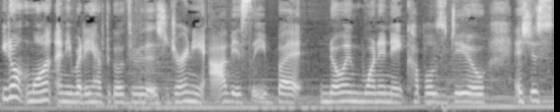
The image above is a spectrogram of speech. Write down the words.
You don't want anybody to have to go through this journey, obviously, but knowing one in eight couples do, it's just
